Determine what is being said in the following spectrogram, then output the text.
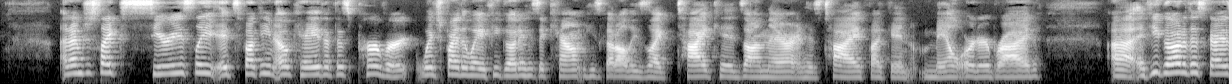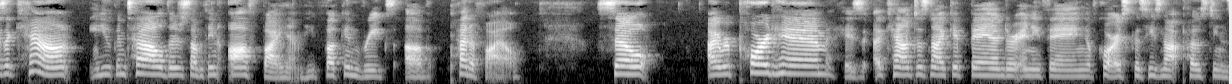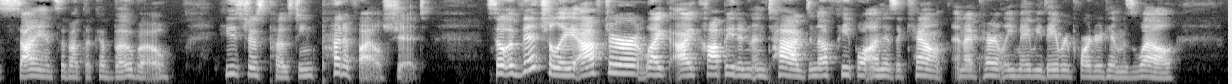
And I'm just like, seriously, it's fucking okay that this pervert, which by the way, if you go to his account, he's got all these like Thai kids on there and his Thai fucking mail order bride. Uh, if you go to this guy's account, you can tell there's something off by him. He fucking reeks of pedophile. So I report him. His account does not get banned or anything, of course, because he's not posting science about the kabobo. He's just posting pedophile shit. So eventually, after like I copied and, and tagged enough people on his account, and apparently maybe they reported him as well,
